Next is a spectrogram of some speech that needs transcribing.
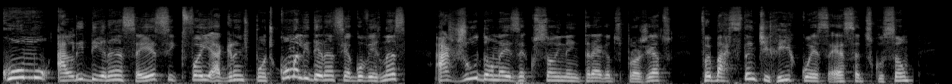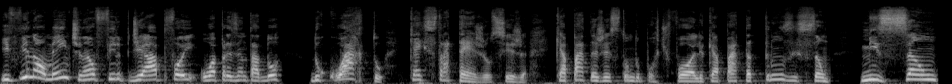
como a liderança, esse que foi a grande ponte, como a liderança e a governança ajudam na execução e na entrega dos projetos. Foi bastante rico essa, essa discussão. E finalmente, né, o Philip Diabo foi o apresentador do quarto, que é a estratégia, ou seja, que é a parte da gestão do portfólio, que é a parte da transição, missão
